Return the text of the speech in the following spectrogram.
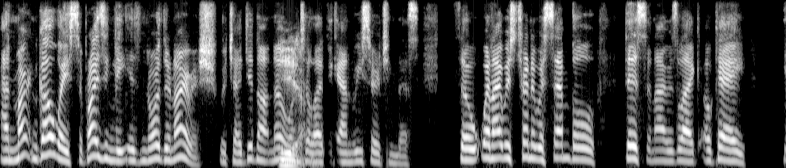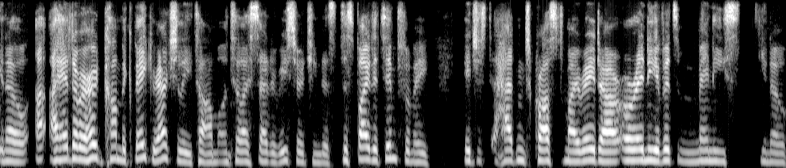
And Martin Galway, surprisingly, is Northern Irish, which I did not know yeah. until I began researching this. So when I was trying to assemble this and I was like, okay, you know, I, I, had never heard Comic Bakery actually, Tom, until I started researching this. Despite its infamy, it just hadn't crossed my radar or any of its many, you know,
